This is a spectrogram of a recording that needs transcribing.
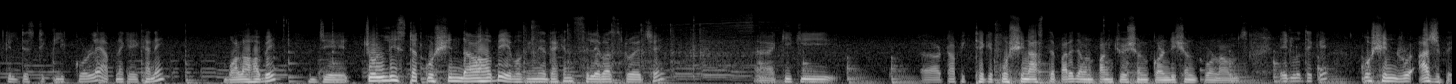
স্কিল টেস্টে ক্লিক করলে আপনাকে এখানে বলা হবে যে চল্লিশটা কোশ্চিন দেওয়া হবে এবং এখানে দেখেন সিলেবাস রয়েছে। কি কি টপিক থেকে কোশ্চিন আসতে পারে, যেমন পাংচুয়েশন কন্ডিশন প্রোনাউন্স এগুলো থেকে কোশ্চিন আসবে।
